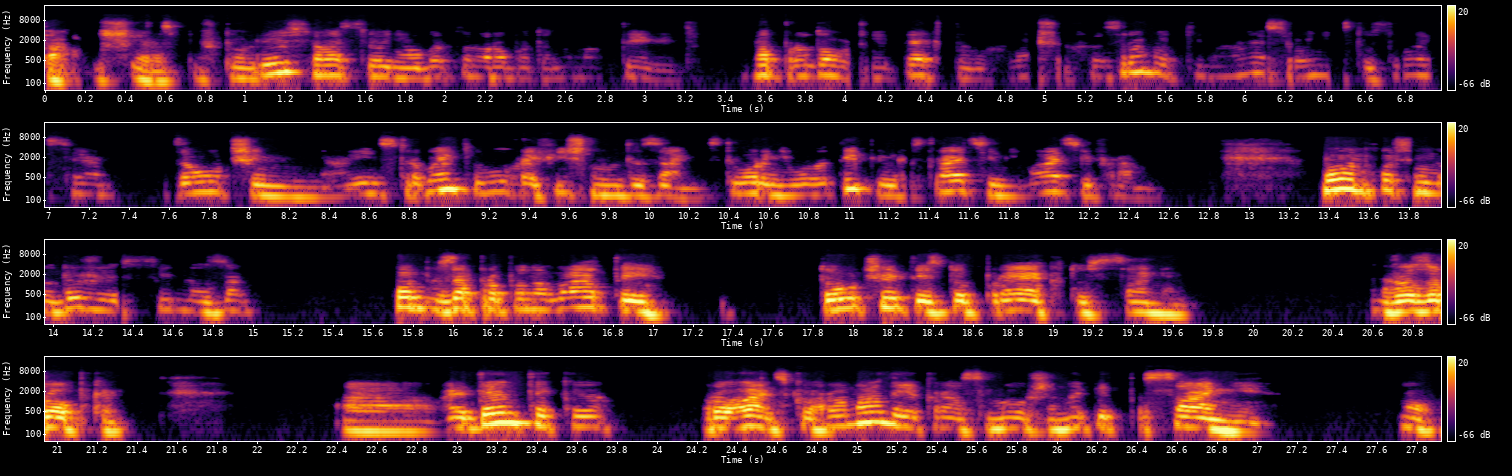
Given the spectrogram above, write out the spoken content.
Так, ще раз повторююся. У нас сьогодні оперативна робота номер 9. На продовження текстових ваших розробок, і вона сьогодні стосується залучення інструментів у графічному дизайні, створення логотипів, ілюстрації, анімації, фрагментів. Ми вам хочемо дуже сильно запропонувати долучитись до проекту саме розробки айдентики Роганської громади. Якраз ми вже на підписанні, ну,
